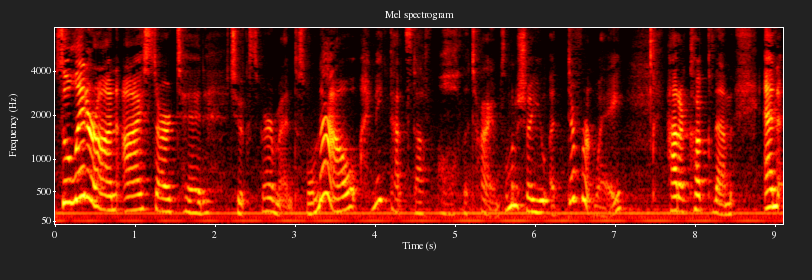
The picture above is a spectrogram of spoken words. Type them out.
So later on, I started to experiment. Well, now I make that stuff all the time. So I'm gonna show you a different way how to cook them. And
